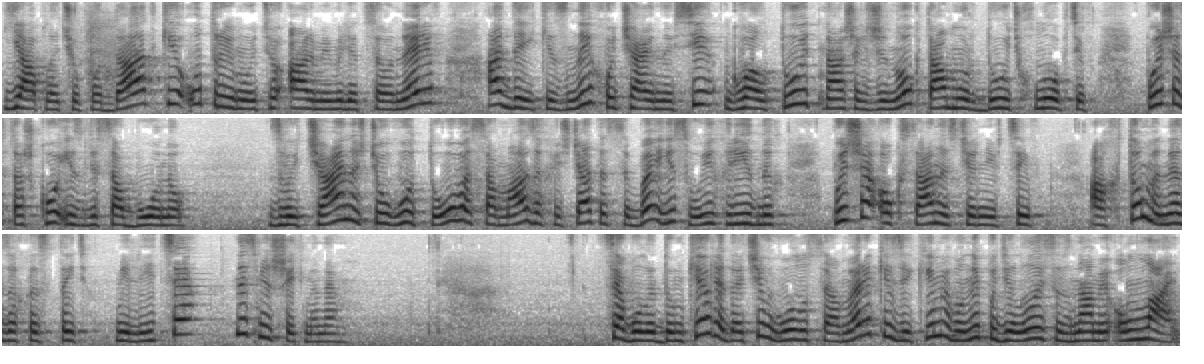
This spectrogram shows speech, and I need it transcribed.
Я плачу податки, утримую цю армію міліціонерів, а деякі з них, хоча й не всі, гвалтують наших жінок та мордують хлопців. Пише Сашко із Лісабону. Звичайно, що готова сама захищати себе і своїх рідних, пише Оксана з Чернівців. А хто мене захистить? Міліція? Не смішить мене. Це були думки глядачів Голосу Америки, з якими вони поділилися з нами онлайн.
